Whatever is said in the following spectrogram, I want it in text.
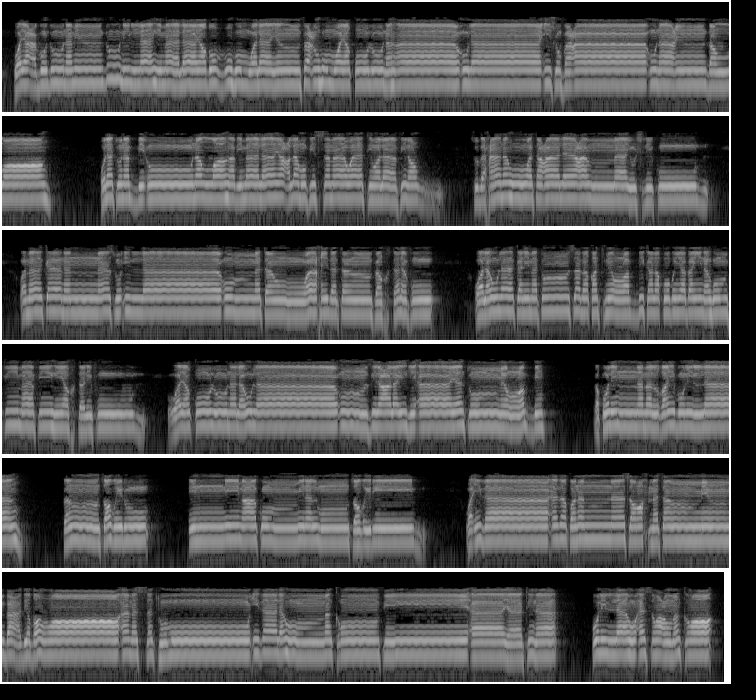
ويعبدون من دون الله ما لا يضرهم ولا ينفعهم ويقولون هؤلاء شفعاؤنا عند الله قل تنبئون الله بما لا يعلم في السماوات ولا في الأرض سبحانه وتعالى عما يشركون وما كان الناس الا امه واحدة فاختلفوا ولولا كلمه سبقت من ربك لقضي بينهم فيما فيه يختلفون ويقولون لولا انزل عليه إيه من ربه فقل انما الغيب لله فانتظروا. إني معكم من المنتظرين. وإذا أذقنا الناس رحمة من بعد ضراء مستهم إذا لهم مكر في آياتنا قل الله أسرع مكرًا.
